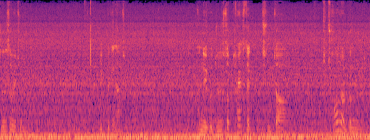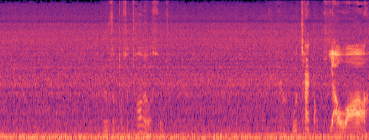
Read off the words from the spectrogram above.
눈썹이 좀 이쁘긴 하죠 근데 이거 눈썹 탈색 진짜 처음 해봤는데 눈썹 탈색 처음 해봤어요 오찰떡 귀여워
